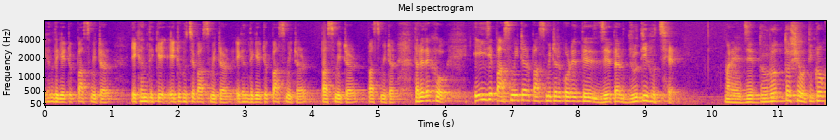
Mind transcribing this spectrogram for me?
এখান থেকে এইটুক পাঁচ মিটার, এখান থেকে এইটুক হচ্ছে পাঁচ মিটার, এখান থেকে এইটুক পাঁচ মিটার পাঁচ মিটার পাঁচ মিটার। তাহলে দেখো, এই যে পাঁচ মিটার পাঁচ মিটার করে যে তার দ্রুতি হচ্ছে মানে যে দূরত্ব সে অতিক্রম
